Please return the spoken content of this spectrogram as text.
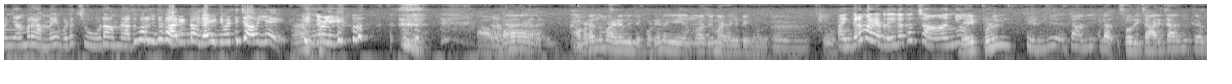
അപ്പൊ ഞാൻ പറയാം അമ്മ ഇവിടെ ചൂടാ അമ്മ. അത് പറഞ്ഞിട്ട് കാര്യമുണ്ടോ? ഞാൻ ഇടിവെട്ടി ചാവില്ലേ? പിന്നെ വിളിക്കും. അവിടെ അവിടെ ഒന്നും മഴയൊന്നുമില്ല. ഇവിടെയാണ് ഏമാതിരി മഴ കിട്ടിയേക്കണത്. ഭയങ്കര മഴ ഇതൊക്കെ ചാഞ്ഞു. എപ്പോഴും അല്ല സോറി ചാരി ചാരി നിൽക്കാണ്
